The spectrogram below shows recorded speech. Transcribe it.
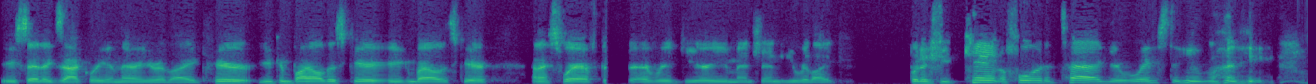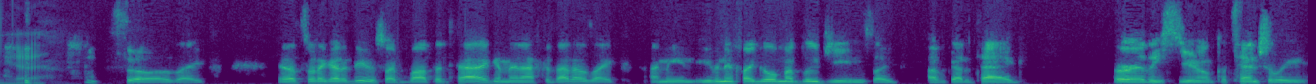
you said exactly in there. You were like, "Here, you can buy all this gear. You can buy all this gear." And I swear, after every gear you mentioned, you were like, "But if you can't afford a tag, you're wasting your money." Yeah. so I was like, yeah, "That's what I got to do." So I bought the tag, and then after that, I was like, "I mean, even if I go in my blue jeans, like I've got a tag." or at least you know potentially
